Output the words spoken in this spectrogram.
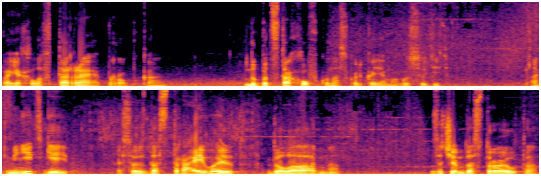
Поехала вторая пробка. На подстраховку, насколько я могу судить. Отменить гейт? СС достраивает? Да ладно. Зачем достроил-то?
